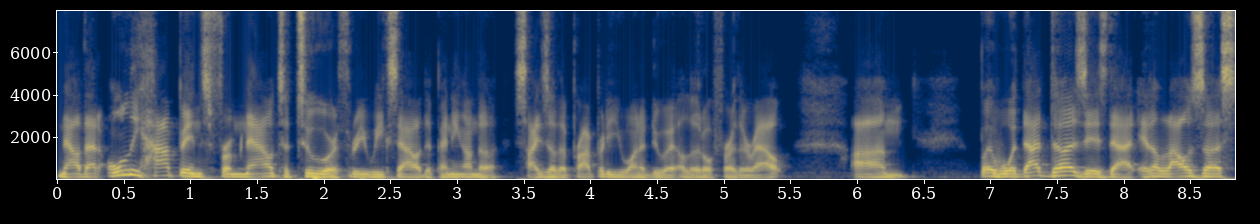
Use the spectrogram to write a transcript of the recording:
Now that only happens from now to two or three weeks out, depending on the size of the property. You want to do it a little further out. Um, but what that does is that it allows us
